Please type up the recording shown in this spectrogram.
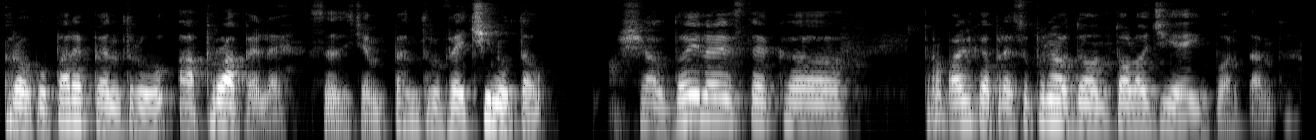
preocupare pentru aproapele, să zicem, pentru vecinul tău. Și al doilea este că probabil că presupune o deontologie importantă.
